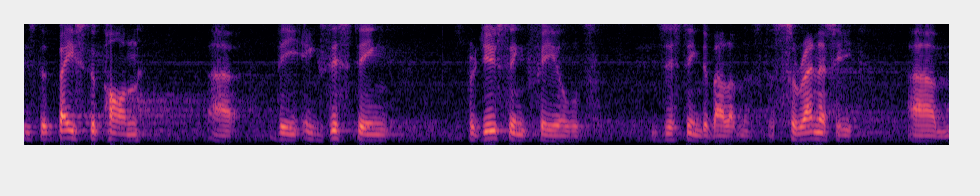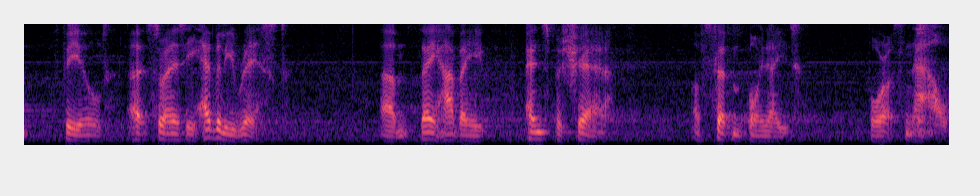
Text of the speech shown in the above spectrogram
is that based upon uh, the existing producing fields existing developments, the Serenity um, field, uh, Serenity heavily risked, um, they have a pence per share of 7.8 for us now.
